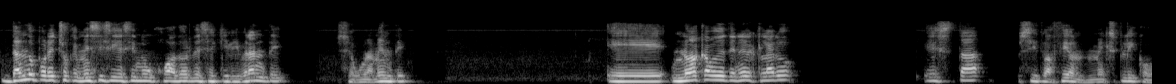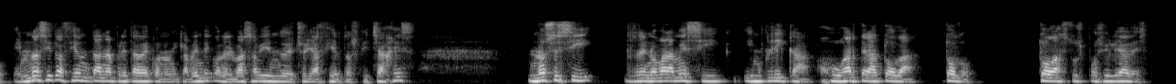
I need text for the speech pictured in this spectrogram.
dando por hecho que Messi sigue siendo un jugador desequilibrante, seguramente, eh, no acabo de tener claro esta situación. Me explico. En una situación tan apretada económicamente, con el Barça habiendo hecho ya ciertos fichajes, no sé si renovar a Messi implica jugártela toda, todo, todas tus posibilidades,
